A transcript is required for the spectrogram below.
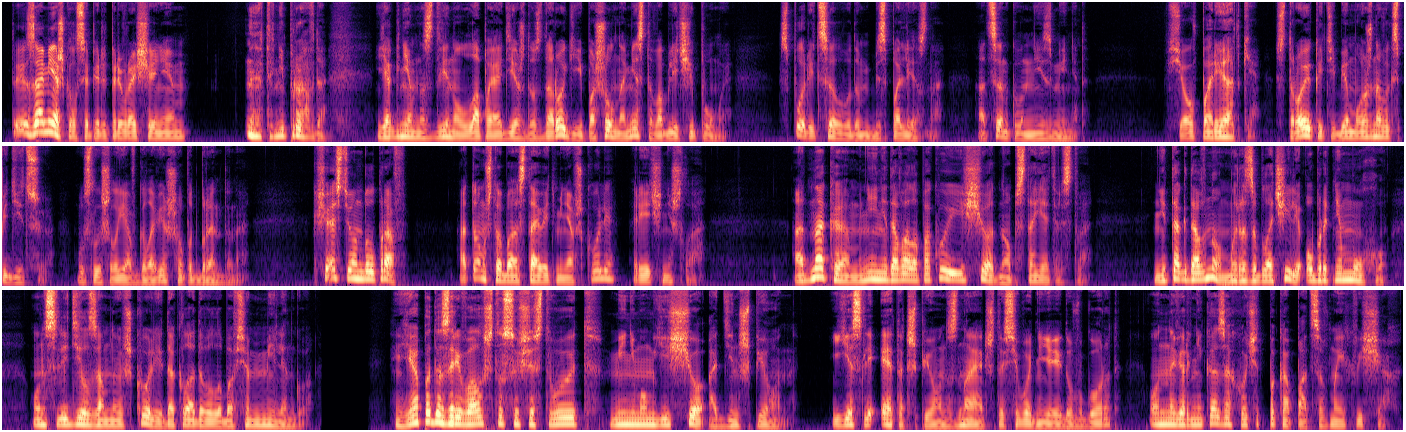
«Ты замешкался перед превращением». «Это неправда». Я гневно сдвинул лапой одежду с дороги и пошел на место в обличье пумы. Спорить с Элвудом бесполезно. Оценку он не изменит. «Все в порядке. Стройкой тебе можно в экспедицию», — услышал я в голове шепот Брэндона. К счастью, он был прав. О том, чтобы оставить меня в школе, речь не шла. Однако мне не давало покоя еще одно обстоятельство — не так давно мы разоблачили оборотня Муху. Он следил за мной в школе и докладывал обо всем Миллингу. Я подозревал, что существует минимум еще один шпион. если этот шпион знает, что сегодня я иду в город, он наверняка захочет покопаться в моих вещах.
